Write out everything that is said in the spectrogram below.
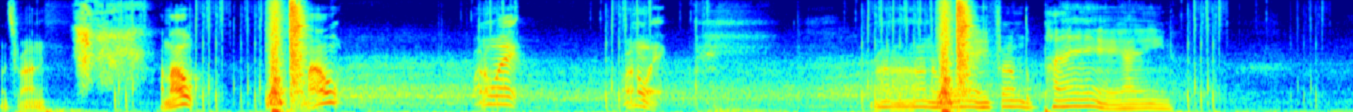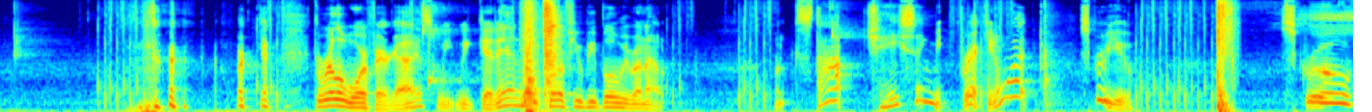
Let's run. I'm out. I'm out. Run away. Run away. Run away from the pain. Guerrilla warfare, guys. We, we get in, we kill a few people, we run out. Stop chasing me. Frick, you know what? Screw you. Screw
